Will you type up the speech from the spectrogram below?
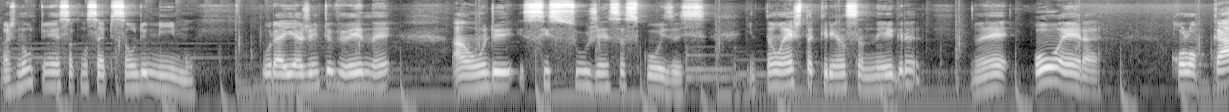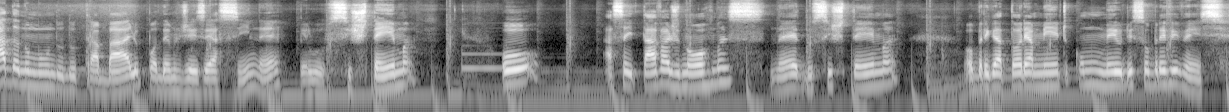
mas não tinha essa concepção de mimo. Por aí a gente vê, né, aonde se surgem essas coisas. Então esta criança negra, né, ou era colocada no mundo do trabalho, podemos dizer assim, né, pelo sistema, ou aceitava as normas, né, do sistema obrigatoriamente como meio de sobrevivência.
